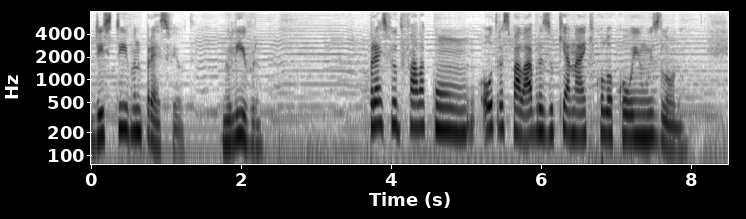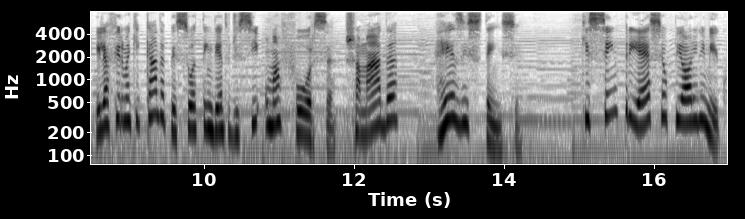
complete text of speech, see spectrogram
de Steven Pressfield. No livro, Pressfield fala com outras palavras o que a Nike colocou em um slogan. Ele afirma que cada pessoa tem dentro de si uma força chamada resistência, que sempre é seu pior inimigo.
